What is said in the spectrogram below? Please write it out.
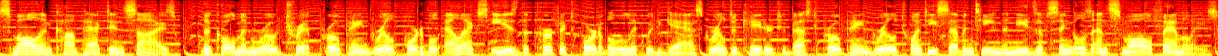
Small and compact in size, the Coleman Road Trip Propane Grill Portable LXE is the perfect portable liquid gas grill to cater to Best Propane Grill 2017 the needs of singles and small families.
